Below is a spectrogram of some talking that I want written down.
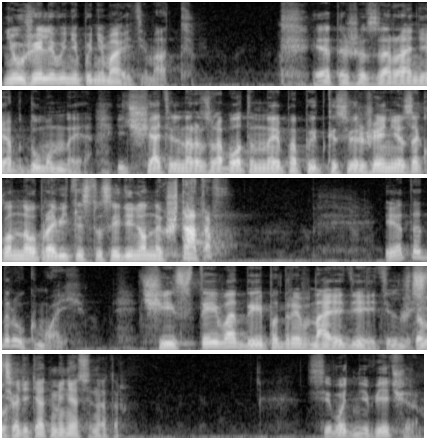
Неужели вы не понимаете, Мат? Это же заранее обдуманная и тщательно разработанная попытка свержения законного правительства Соединенных Штатов. Это, друг мой, чистой воды подрывная деятельность. Что вы хотите от меня, сенатор? Сегодня вечером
